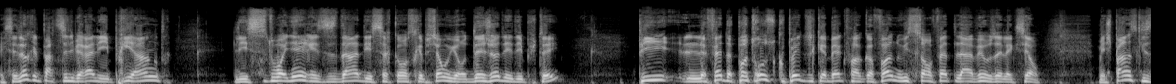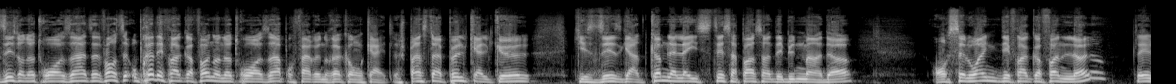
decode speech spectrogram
C'est là que le Parti libéral est pris entre les citoyens résidents des circonscriptions où ils ont déjà des députés puis le fait de pas trop se couper du Québec francophone où ils se sont fait laver aux élections. Mais je pense qu'ils se disent on a trois ans. auprès des francophones, on a trois ans pour faire une reconquête. Je pense que c'est un peu le calcul qu'ils se disent, regarde, comme la laïcité, ça passe en début de mandat, on s'éloigne des francophones là, là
